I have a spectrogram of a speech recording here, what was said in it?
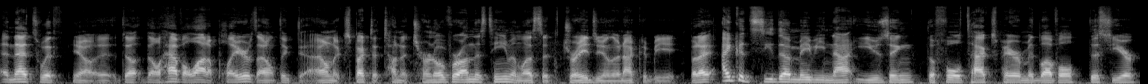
and that's with you know they'll, they'll have a lot of players. I don't think I don't expect a ton of turnover on this team unless it trades. You know they're not going to be, but I, I could see them maybe not using the full taxpayer mid level this year.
